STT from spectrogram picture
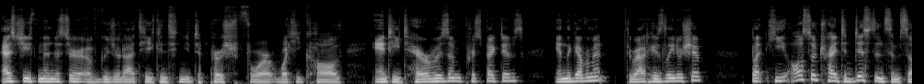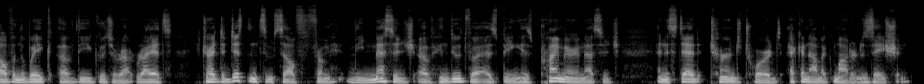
As chief minister of Gujarat, he continued to push for what he called anti terrorism perspectives in the government throughout his leadership. But he also tried to distance himself in the wake of the Gujarat riots. He tried to distance himself from the message of Hindutva as being his primary message and instead turned towards economic modernization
